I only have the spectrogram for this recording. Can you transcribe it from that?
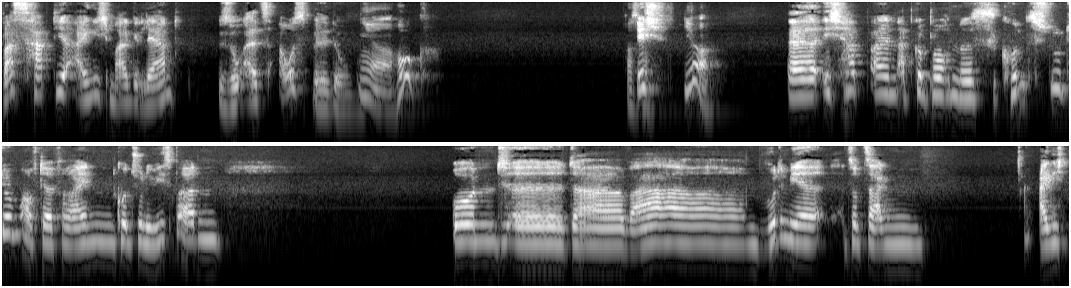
was habt ihr eigentlich mal gelernt, so als Ausbildung? Ja, Hook. Was Ich? hast- Ja. Äh, ich habe ein abgebrochenes Kunststudium auf der Freien Kunstschule Wiesbaden. Und äh, da war, wurde mir sozusagen eigentlich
